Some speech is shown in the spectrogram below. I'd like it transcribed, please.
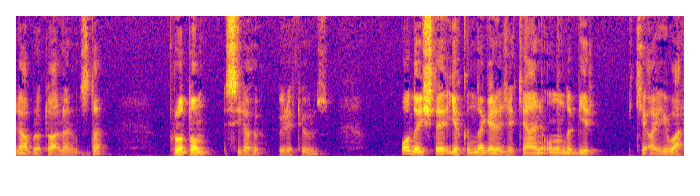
laboratuvarlarımızda proton silahı üretiyoruz. O da işte yakında gelecek. Yani onun da bir iki ayı var.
